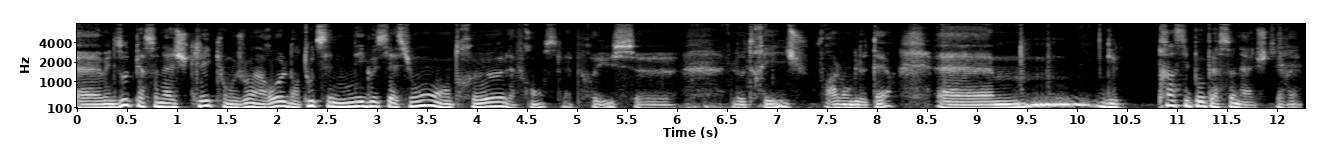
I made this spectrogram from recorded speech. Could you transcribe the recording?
mais les autres personnages clés qui ont joué un rôle dans toutes ces négociations entre la France, la Prusse, l'Autriche, voire l'Angleterre principaux personnages, je dirais.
